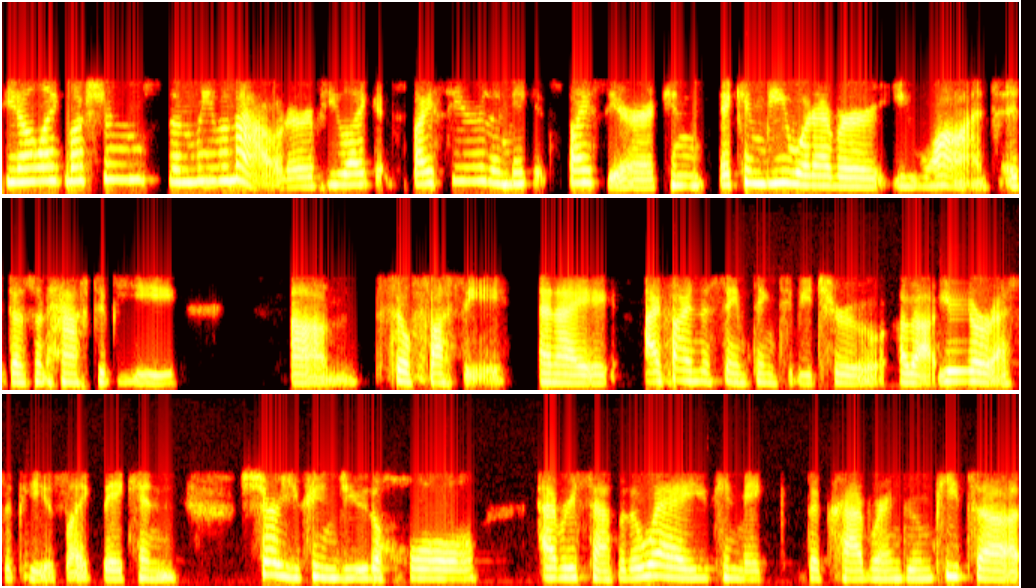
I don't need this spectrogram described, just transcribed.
if you don't like mushrooms, then leave them out. Or if you like it spicier, then make it spicier. It can it can be whatever you want. It doesn't have to be um, so fussy. And I I find the same thing to be true about your recipes. Like they can, sure, you can do the whole every step of the way. You can make the crab rangoon pizza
